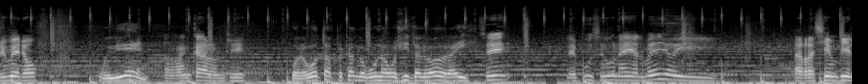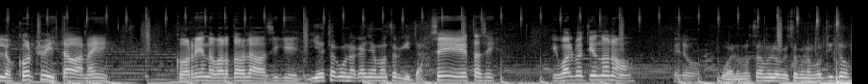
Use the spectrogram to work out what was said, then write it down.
Primero. Muy bien. Arrancaron, sí. Bueno, vos estás pescando con una bollita elevadora ahí. Sí, le puse una ahí al medio y recién vi los corchos y estaban ahí corriendo para todos lados, así que Y esta con una caña más cerquita. sí, esta sí. Igual metiendo no, pero Bueno, mostrame lo que son con la fotito.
